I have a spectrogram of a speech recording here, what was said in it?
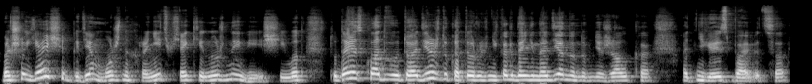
большой ящик, где можно хранить всякие нужные вещи. И вот туда я складываю ту одежду, которую никогда не надену, но мне жалко от нее избавиться.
